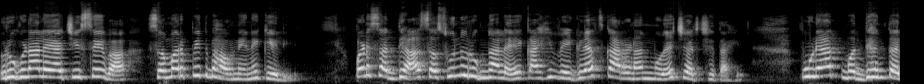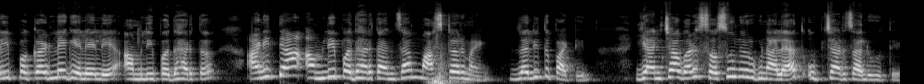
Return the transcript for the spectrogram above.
रुग्णालयाची सेवा समर्पित भावनेने केली. पण सध्या ससून रुग्णालय काही वेगळ्याच कारणांमुळे चर्चेत आहे. पुण्यात मध्यंतरी पकडले गेलेले अंमली पदार्थ आणि त्या अंमली पदार्थांचा मास्टर माइंड ललित पाटील यांच्यावर ससून रुग्णालयात उपचार चालू होते.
